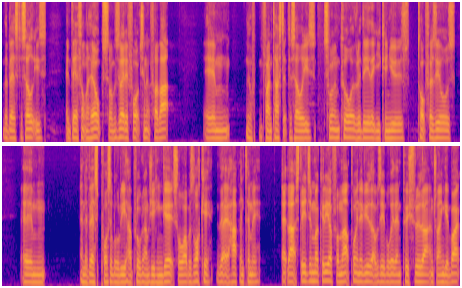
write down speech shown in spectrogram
the best facilities, it definitely helps. So I was very fortunate for that. Um, you know, fantastic facilities, swimming pool every day that you can use, top physios, um, and the best possible rehab programs you can get. So I was lucky that it happened to me at that stage in my career. From that point of view, that I was able to then push through that and try and get back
